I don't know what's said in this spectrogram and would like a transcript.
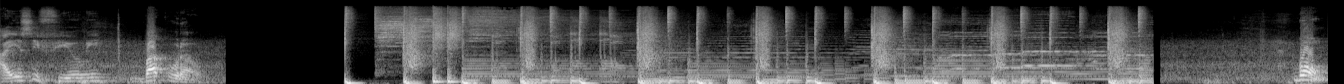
a esse filme Bacurau. Bom,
